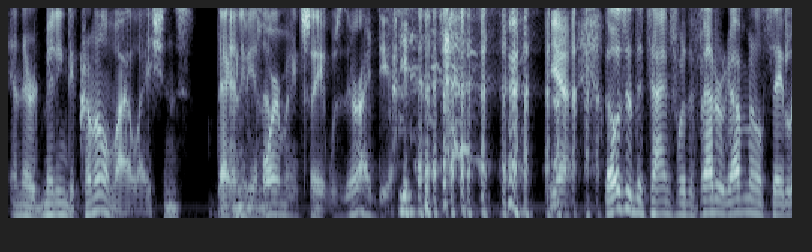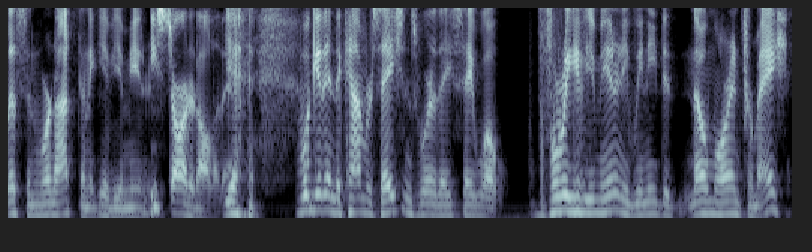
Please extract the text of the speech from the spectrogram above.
and they're admitting to criminal violations, that and the employer enough. might say it was their idea. Yeah. yeah. Those are the times where the federal government will say, listen, we're not going to give you immunity. He started all of that. Yeah. We'll get into conversations where they say, well, before we give you immunity, we need to know more information.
